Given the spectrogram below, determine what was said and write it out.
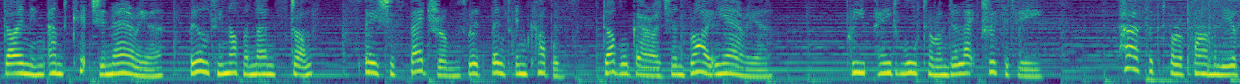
dining and kitchen area, built-in oven and stove, spacious bedrooms with built-in cupboards, double garage and braai area. Prepaid water and electricity. Perfect for a family of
